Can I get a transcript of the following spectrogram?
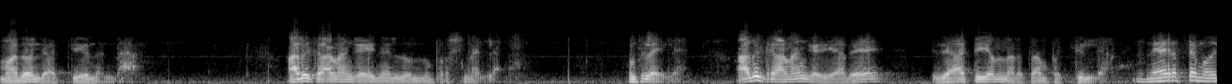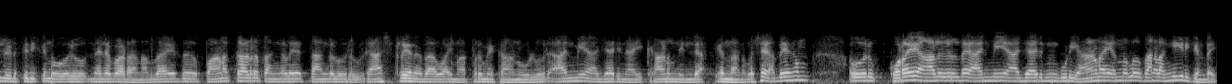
മതം രാഷ്ട്രീയം രണ്ട അത് കാണാൻ കഴിഞ്ഞാൽ ഇതൊന്നും പ്രശ്നമല്ല. മനസ്സിലായില്ലേ? അത് കാണാൻ കഴിയാതെ രാഷ്ട്രീയം നടത്താൻ പറ്റില്ല. നേരത്തെ മുതലെടുത്തിരിക്കുന്ന ഒരു നിലപാടാണ്. അതായത് പാണക്കാട് തങ്ങളെ താങ്കൾ ഒരു രാഷ്ട്രീയ നേതാവായി മാത്രമേ കാണുകയുള്ളൂ. ഒരു ആത്മീയ ആചാര്യനായി കാണുന്നില്ല എന്നാണ്. പക്ഷെ അദ്ദേഹം ഒരു കുറെ ആളുകളുടെ ആത്മീയ ആചാര്യനും കൂടിയാണ് എന്നുള്ളത് താങ്കൾ അംഗീകരിക്കണ്ടേ?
